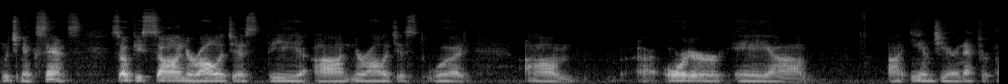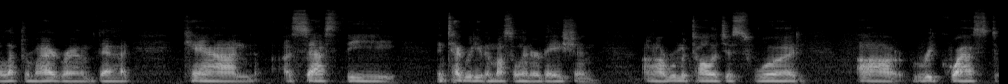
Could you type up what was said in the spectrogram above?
which makes sense. So if you saw a neurologist, the uh, neurologist would um, uh, order a um, uh, EMG or an electromyogram that can assess the integrity of the muscle innervation. Uh, rheumatologists would uh, request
